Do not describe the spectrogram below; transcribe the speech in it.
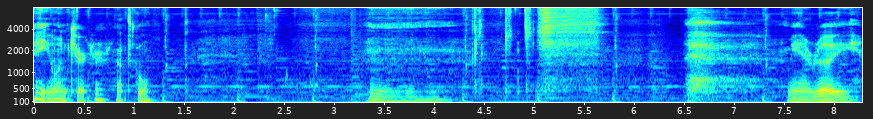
Hey, one character. That's cool. Hmm. I mean, I really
